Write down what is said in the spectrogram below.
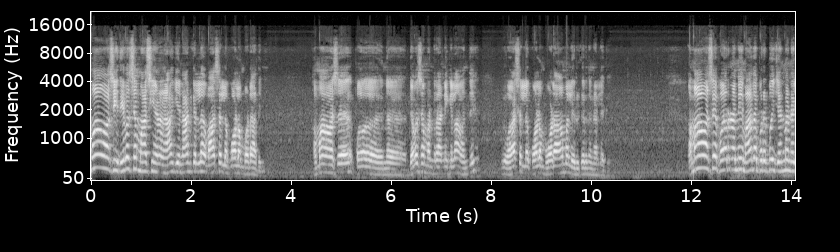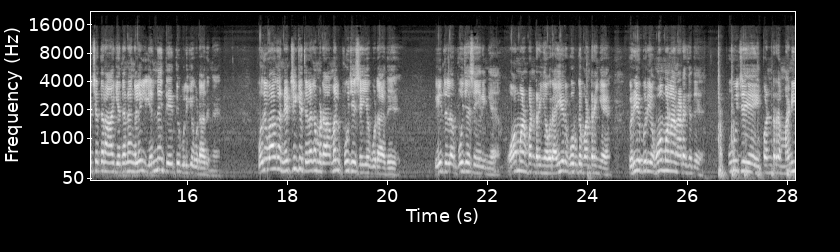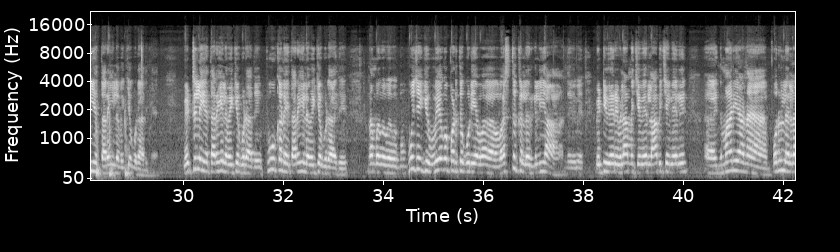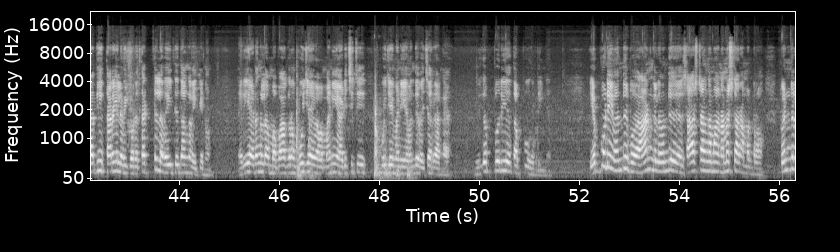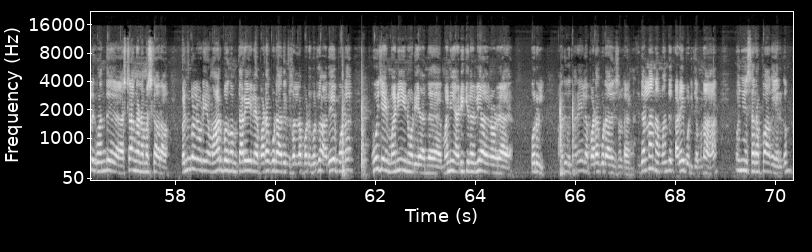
அமாவாசை திவசம் ஆசிய ஆகிய நாட்களில் வாசலில் கோலம் போடாதுங்க. அமாவாசை இப்போ இந்த திவசம் பண்ணுற அன்னைக்கெல்லாம் வந்து வாசலில் கோலம் போடாமல் இருக்கிறது நல்லது. அமாவாசை பௌர்ணமி மாதப்பிறப்பு ஜென்ம நட்சத்திரம் ஆகிய தினங்களில் எண்ணெய் தேய்த்து குளிக்கக்கூடாதுங்க. பொதுவாக நெற்றிக்கு திலகமிடாமல் பூஜை செய்யக்கூடாது. வீட்டில் பூஜை செய்கிறீங்க ஹோமம் பண்ணுறீங்க ஒரு ஐயரை கூப்பிட்டு பண்ணுறீங்க பெரிய பெரிய ஹோமம்லாம் நடக்குது. பூஜையை பண்ணுற மணியை தரையில் வைக்கக்கூடாதுங்க. வெற்றிலையை தரையில் வைக்கக்கூடாது பூக்களை தரையில் வைக்கக்கூடாது. நம்ம பூஜைக்கு உபயோகப்படுத்தக்கூடிய வ வஸ்துக்கள் இருக்கு இல்லையா? அந்த வெட்டி வேறு விளாமிச்ச வேறு லாபிச்ச வேறு இந்த மாதிரியான பொருள் எல்லாத்தையும் தரையில் வைக்கக்கூடாது தட்டில் வைத்து தாங்க வைக்கணும். நிறைய இடங்கள்ல நம்ம பார்க்குறோம் பூஜை மணியை அடிச்சிட்டு பூஜை மணியை வந்து வச்சிடுறாங்க. மிகப்பெரிய தப்பு அப்படிங்கிறது எப்படி வந்து இப்போ ஆண்கள் வந்து சாஷ்டாங்கமாக நமஸ்காரம் பண்ணுறோம் பெண்களுக்கு வந்து அஷ்டாங்க நமஸ்காரம். பெண்களுடைய மார்பகம் தரையில் படக்கூடாதுன்னு சொல்லப்படுகிறதோ. அதே போல் பூஜை மணியினுடைய அந்த மணி அடிக்கிறதுலையும் அதனோட பொருள். அது தரையில் படக்கூடாதுன்னு சொல்கிறாங்க இதெல்லாம் நம்ம வந்து கடைபிடித்தோம்னா கொஞ்சம் சிறப்பாக இருக்கும்.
